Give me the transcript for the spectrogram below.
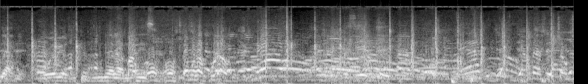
Ya, muy bien. Vamos, Estamos apurados. Presidente. Ya, ya me hace choclo.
